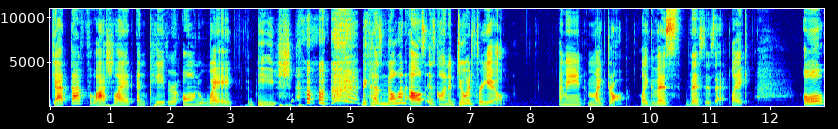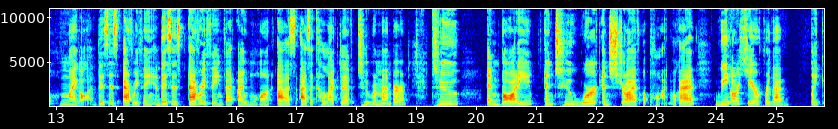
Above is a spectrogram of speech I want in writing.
Get that flashlight and pave your own way, beesh, because no one else is going to do it for you. I mean, mic drop. Like this, this is it. Like Oh my God, this is everything. And this is everything that I want us as a collective to remember, to embody, and to work and strive upon. Okay. We are here for that, like,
